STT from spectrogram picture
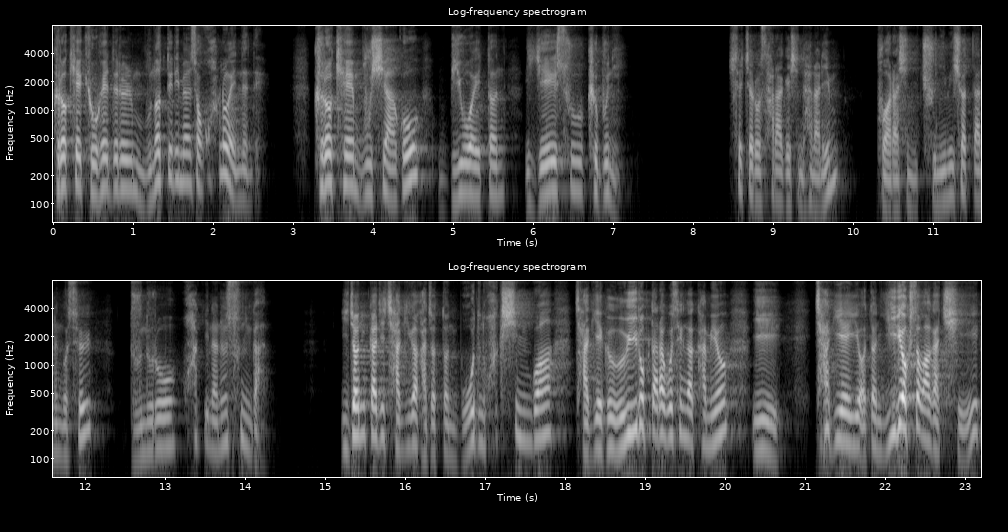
그렇게 교회들을 무너뜨리면서 환호했는데 그렇게 무시하고 미워했던 예수 그분이 실제로 살아계신 하나님 부활하신 주님이셨다는 것을 눈으로 확인하는 순간 이전까지 자기가 가졌던 모든 확신과 자기의 그 의롭다라고 생각하며 이 자기의 이 어떤 이력서와 같이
